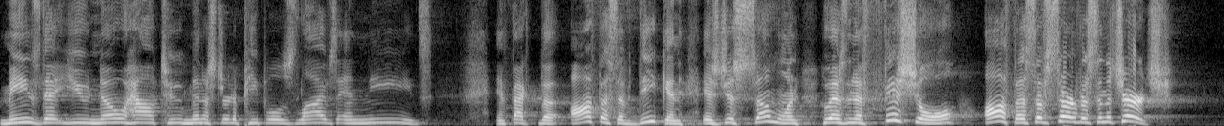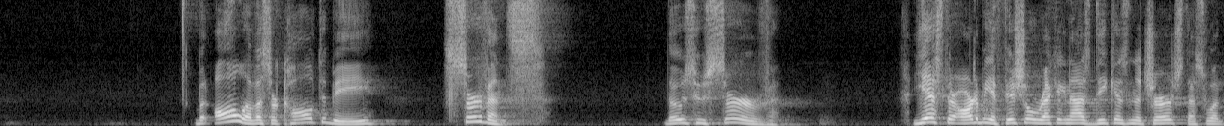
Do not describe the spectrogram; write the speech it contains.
means that you know how to minister to people's lives and needs. In fact, the office of deacon is just someone who has an official office of service in the church. But all of us are called to be servants, those who serve. Yes, there are to be official recognized deacons in the church. That's what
